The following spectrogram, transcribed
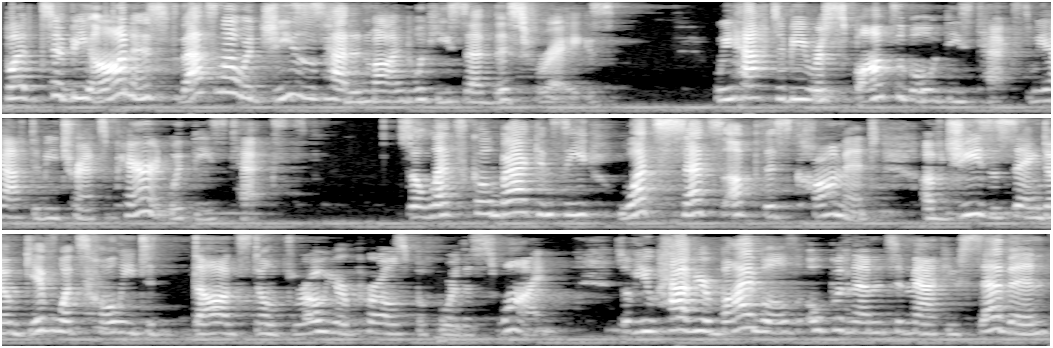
But to be honest, that's not what Jesus had in mind when he said this phrase. We have to be responsible with these texts. We have to be transparent with these texts. So let's go back and see what sets up this comment of Jesus saying, Don't give what's holy to dogs, don't throw your pearls before the swine. So if you have your Bibles, open them to Matthew 7.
